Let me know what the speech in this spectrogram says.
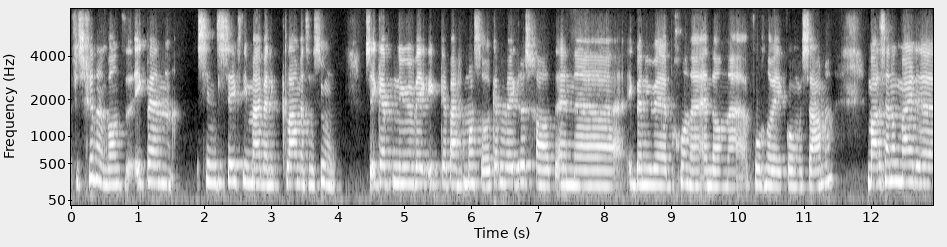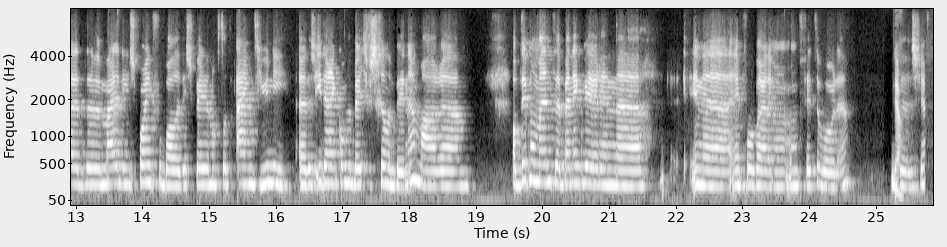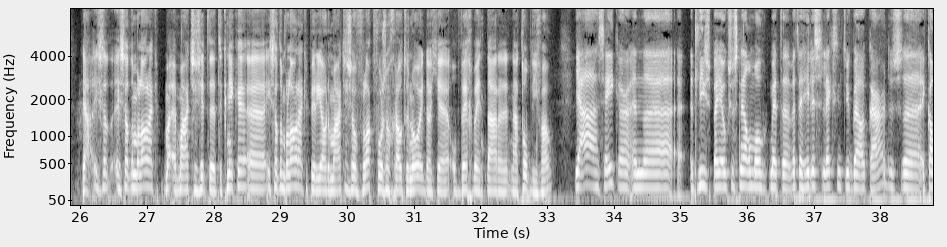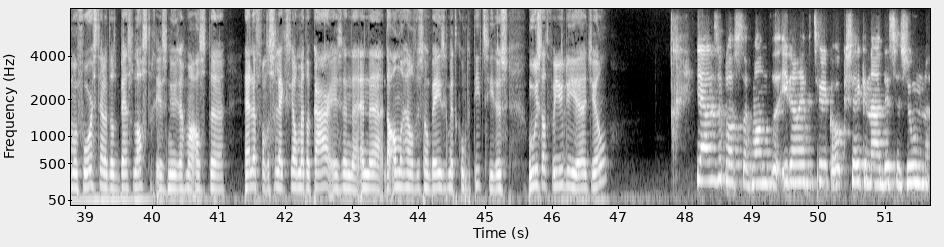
verschillend. Want ik ben sinds 17 mei ben ik klaar met het seizoen. Dus ik heb nu een week, ik heb eigenlijk mazzel. Ik heb een week rust gehad en uh, ik ben nu weer begonnen. En dan uh, volgende week komen we samen. Maar er zijn ook meiden, de meiden die in Spanje voetballen, die spelen nog tot eind juni. Uh, dus iedereen komt een beetje verschillend binnen. Maar ehm, op dit moment ben ik weer in, in, in voorbereiding om, om fit te worden. Ja. Dus, ja. Ja, is dat, is dat een belangrijke... Maartje zit te knikken. Uh, is dat een belangrijke periode, Maartje? Zo vlak voor zo'n groot toernooi dat je op weg bent naar, eh, naar topniveau? Ja, zeker. En uh, het liefst ben je ook zo snel mogelijk met de, met de hele selectie natuurlijk bij elkaar. Dus uh, ik kan me voorstellen dat het best lastig is nu, zeg maar, als de helft van de selectie al met elkaar is. En, de, en de, de andere helft is nog bezig met competitie. Dus hoe is dat voor jullie, Jill? Ja, dat is ook lastig. Want iedereen heeft natuurlijk ook zeker na dit seizoen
